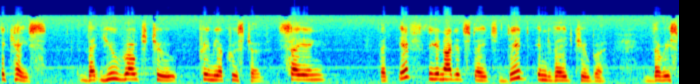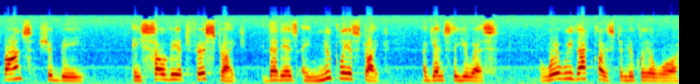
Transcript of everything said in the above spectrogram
the case that you wrote to Premier Khrushchev saying that if the United States did invade Cuba, the response should be a Soviet first strike, that is, a nuclear strike against the U.S. Were we that close to nuclear war?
